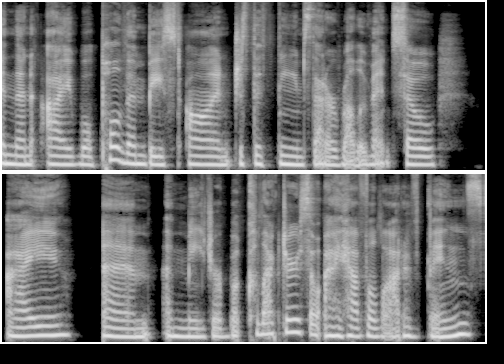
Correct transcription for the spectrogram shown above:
And then I will pull them based on just the themes that are relevant. So I am a major book collector. So I have a lot of bins,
